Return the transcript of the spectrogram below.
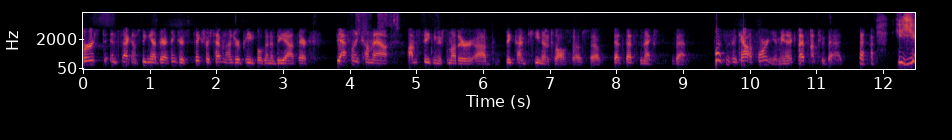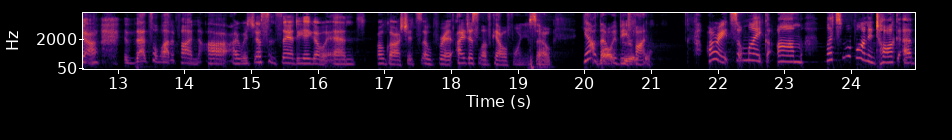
1st and 2nd, I'm speaking out there. I think there's six or 700 people going to be out there. Definitely come out. I'm speaking. There's some other uh, big time keynotes also. So that, that's the next event. Plus, it's in California. I mean, that's not too bad. yeah, that's a lot of fun. Uh, I was just in San Diego, and oh gosh, it's so pretty. I just love California. So, yeah, that oh, would be fun. All right, so Mike, um, let's move on and talk a,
